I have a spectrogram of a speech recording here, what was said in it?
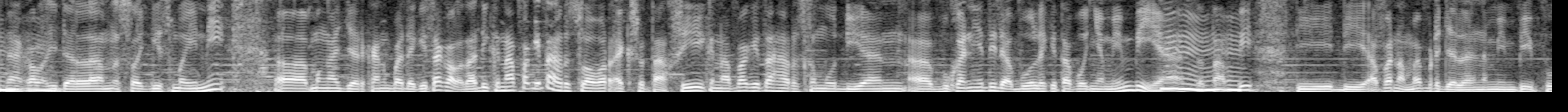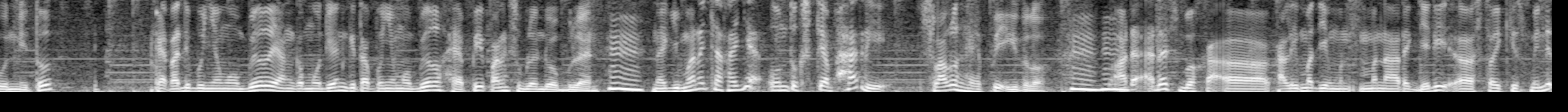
Nah kalau di dalam stoikisme ini eh, mengajarkan pada kita kalau tadi kenapa kita harus lower ekspektasi, kenapa kita harus kemudian eh, bukannya tidak boleh kita punya mimpi ya, tetapi di di apa namanya perjalanan mimpi pun itu kayak tadi punya mobil yang kemudian kita punya mobil happy paling sebulan dua bulan. Nah gimana caranya untuk setiap hari selalu happy gitu loh. Ada ada sebuah ka- eh, kalimat yang men- menarik. Jadi eh, stoikisme ini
